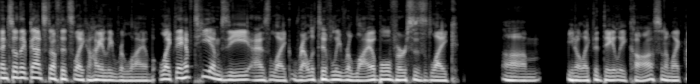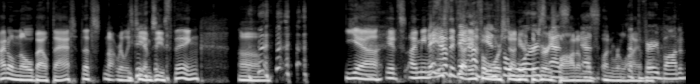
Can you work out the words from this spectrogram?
And so they've got stuff that's like highly reliable. Like they have TMZ as like relatively reliable versus like um you know like the Daily Kos and I'm like I don't know about that. That's not really TMZ's thing. Um Yeah, it's I mean They at least have- they've they got InfoWars down here at the very as- bottom as- of unreliable. At the very bottom.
